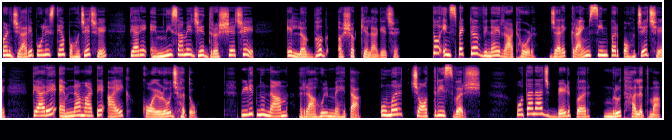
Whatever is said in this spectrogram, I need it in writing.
પણ જ્યારે પોલીસ ત્યાં પહોંચે છે, ત્યારે એમની સામે જે દ્રશ્ય છે, એ લગભગ અશક્ય લાગે છે. તો ઇન્સ્પેક્ટર વિનય રાઠોડ જ્યારે ક્રાઇમ સીન પર પહોંચે છે, ત્યારે એમના માટે આ એક કોયડો જ હતો. પીડિતનું નામ રાહુલ મહેતા, ઉંમર ચોત્રીસ વર્ષ. પોતાના જ બેડ પર મૃત હાલતમાં.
